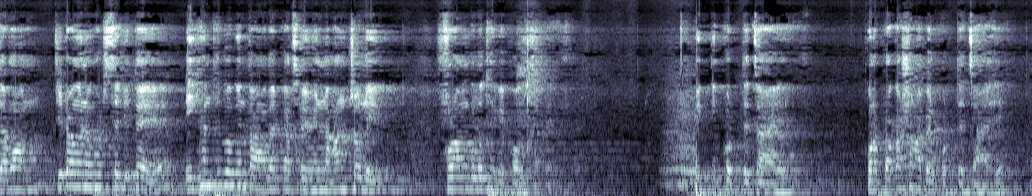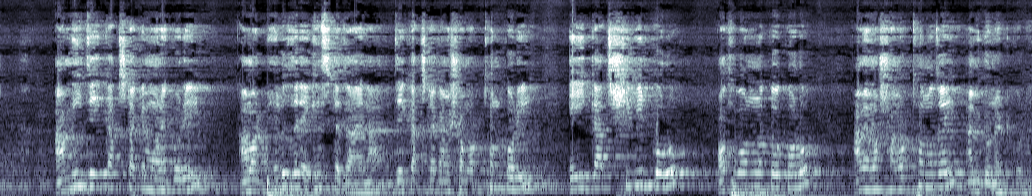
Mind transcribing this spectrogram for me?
যেমন চিটং ইউনিভার্সিটিতে এইখান থেকেও কিন্তু আমাদের কাছে বিভিন্ন আঞ্চলিক ফোরামগুলো থেকে কল করে পিকনিক করতে চায়, কোনো প্রকাশনা বের করতে চায়। আমি যেই কাজটাকে মনে করি, আমার ভ্যালুজের এগেনস্টে যায় না। যে কাজটাকে আমি সমর্থন করি, এই কাজ শিবির করুক অথবা অন্য কেউ করুক, আমি আমার সামর্থ্য অনুযায়ী আমি ডোনেট করি।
